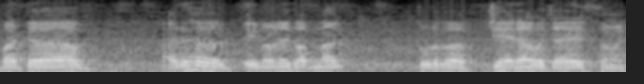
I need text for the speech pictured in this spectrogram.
बट अरे, इन्होंने तो अपना थोड़ा सा चेहरा बचाया इस समय।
